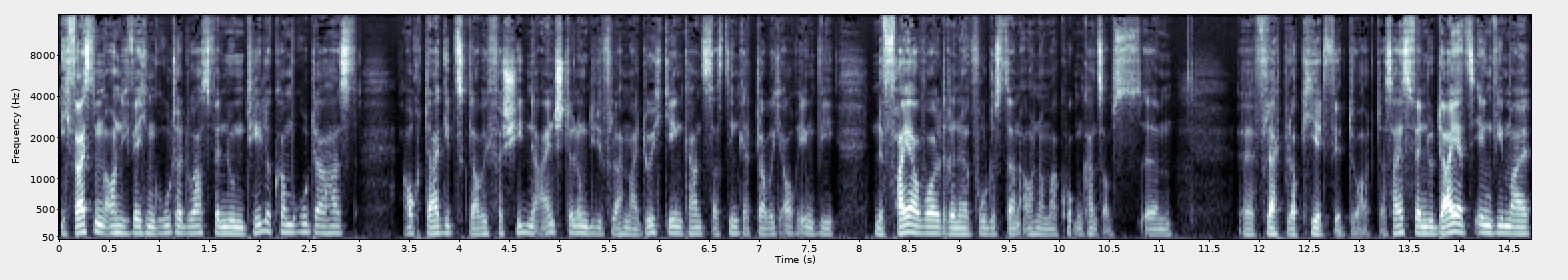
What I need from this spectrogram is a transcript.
ich weiß nun auch nicht, welchen Router du hast, wenn du einen Telekom-Router hast. Auch da gibt es, glaube ich, verschiedene Einstellungen, die du vielleicht mal durchgehen kannst. Das Ding hat, glaube ich, auch irgendwie eine Firewall drin, wo du es dann auch nochmal gucken kannst, ob es ähm, äh, vielleicht blockiert wird dort. Das heißt, wenn du da jetzt irgendwie mal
